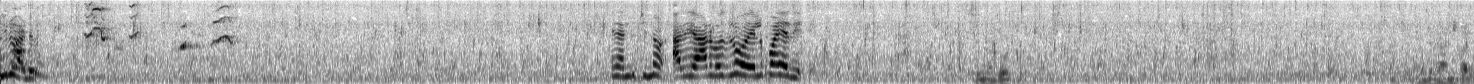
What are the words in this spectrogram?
మీరు అంత చిన్న అది ఆడ బదులు వెళ్ళిపోయేది. చిన్న అది రానిపాలి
